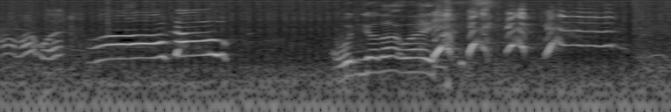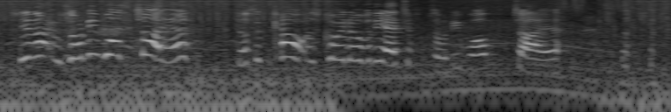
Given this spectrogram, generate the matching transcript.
Oh, that worked. Oh, no! I wouldn't go that way. See, that was only one tyre. Doesn't count as going over the edge if it's only one tyre.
